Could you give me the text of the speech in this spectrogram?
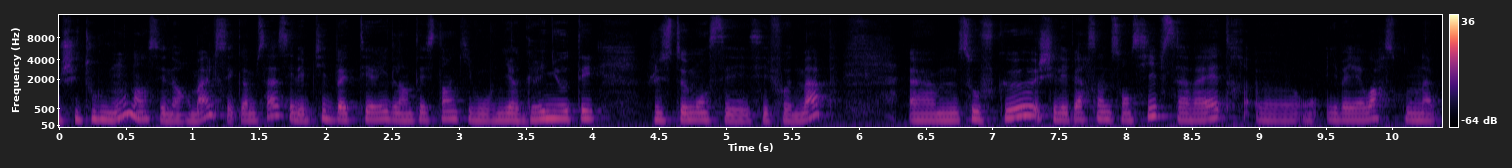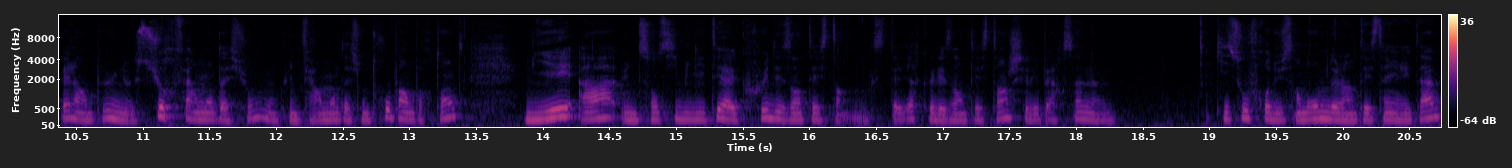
chez tout le monde, hein, c'est normal, c'est comme ça, c'est les petites bactéries de l'intestin qui vont venir grignoter justement ces, ces FODMAP. Euh, sauf que chez les personnes sensibles, ça va être, euh, il va y avoir ce qu'on appelle un peu une surfermentation, donc une fermentation trop importante liée à une sensibilité accrue des intestins. C'est-à-dire que les intestins, chez les personnes euh, qui souffrent du syndrome de l'intestin irritable,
